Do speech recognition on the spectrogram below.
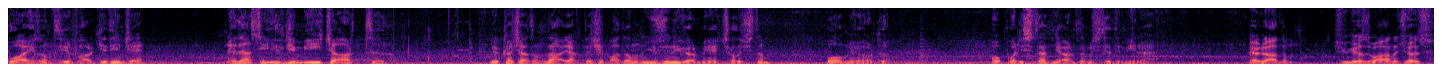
Bu ayrıntıyı fark edince nedense ilgim iyice arttı. Birkaç adım daha yaklaşıp adamın yüzünü görmeye çalıştım. Olmuyordu. O polisten yardım istedim yine. Evladım şu göz bağını çöz.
